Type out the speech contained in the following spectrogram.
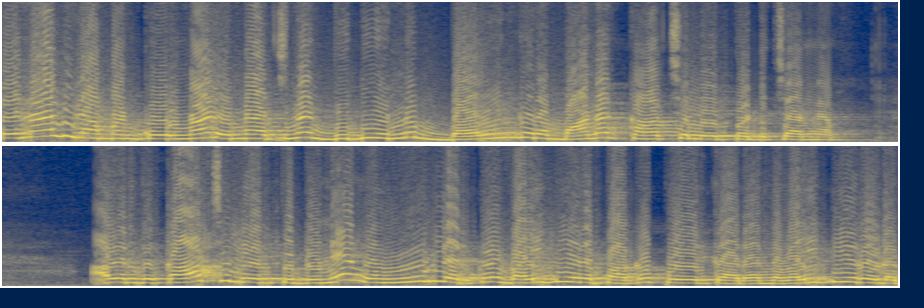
தெனாலிராமனுக்கு ஒரு நாள் என்னாச்சுன்னா திடீர்னு பயங்கரமான காய்ச்சல் ஏற்பட்டுச்சாங்க. அவருக்கு காய்ச்சல் ஏற்பட்டோடனே அங்க ஊர்ல இருக்கிற வைத்தியரை பார்க்க போயிருக்காரு. அந்த வைத்தியரோட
